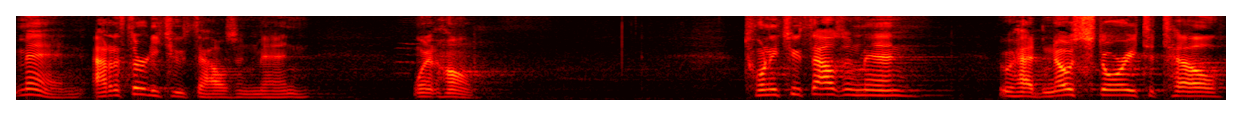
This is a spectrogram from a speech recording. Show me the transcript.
men out of 32,000 men went home. 22,000 men who had no story to tell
